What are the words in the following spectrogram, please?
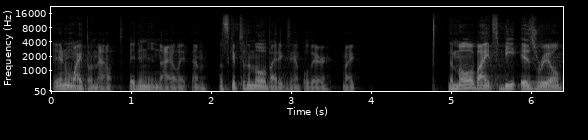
They didn't wipe them out, they didn't annihilate them. Let's skip to the Moabite example there, Mike. The Moabites beat Israel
